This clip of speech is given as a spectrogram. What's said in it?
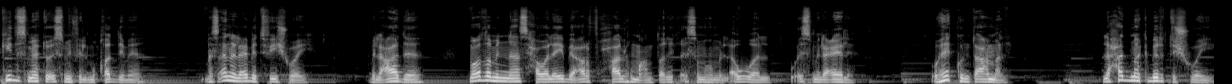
أكيد سمعتوا اسمي في المقدمة بس أنا لعبت فيه شوي. بالعادة معظم الناس حوالي بيعرفوا حالهم عن طريق اسمهم الأول واسم العيلة وهيك كنت أعمل. لحد ما كبرت شوي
